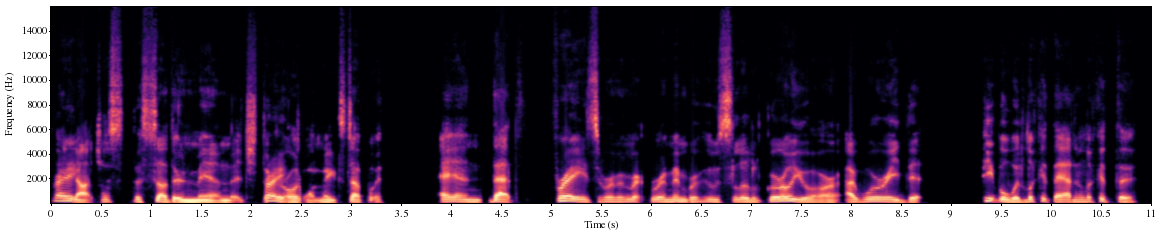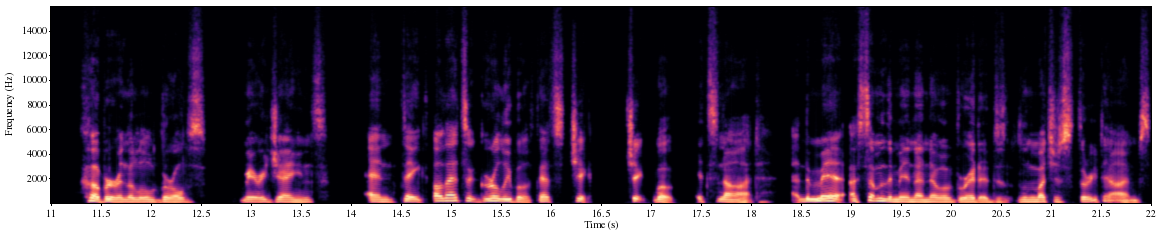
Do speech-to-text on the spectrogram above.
Right. not just the Southern men that the Right. girl got mixed up with. And that phrase, remember, remember whose little girl you are, I worried that people would look at that and look at the cover and the little girl's Mary Jane's and think, oh, that's a girly book. That's chick chick book. It's not. the men, uh, some of the men I know have read it as much as three times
